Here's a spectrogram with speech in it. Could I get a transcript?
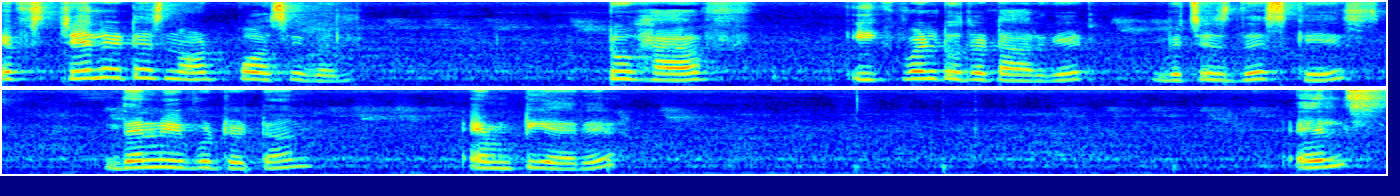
if still it is not possible to have equal to the target which is this case then we would return empty array. Else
